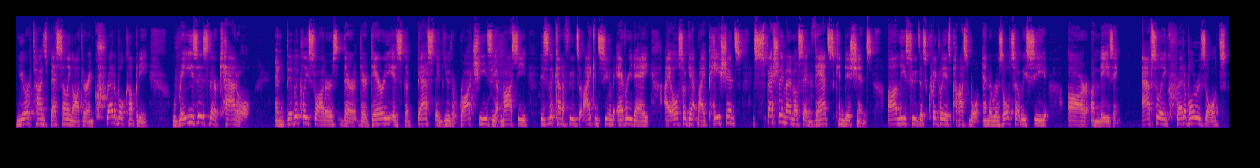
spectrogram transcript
New York Times bestselling author, incredible company, raises their cattle and biblically slaughters their their dairy is the best. They do the raw cheese, the amasi. These are the kind of foods that I consume every day. I also get my patients, especially my most advanced conditions, on these foods as quickly as possible, and the results that we see are amazing. Absolutely incredible results.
